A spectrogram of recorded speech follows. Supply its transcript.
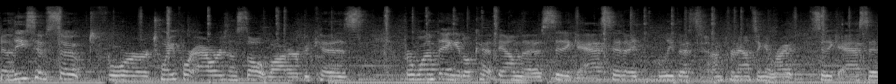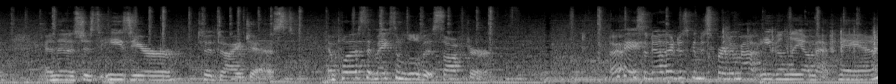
Now these have soaked for 24 hours in salt water because for one thing it'll cut down the acidic acid. I believe that's, I'm pronouncing it right, acidic acid. And then it's just easier to digest. And plus it makes them a little bit softer. Okay, so now they're just gonna spread them out evenly on that pan.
